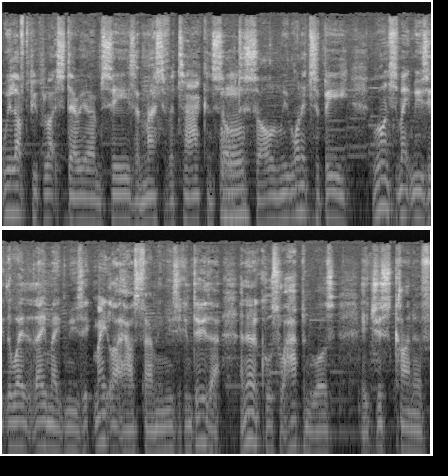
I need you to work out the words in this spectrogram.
we loved people like Stereo MCs and Massive Attack and Soul II Soul, and we wanted to be, we wanted to make music the way that they made music, make Lighthouse Family music, and do that. And then, of course, what happened was it just kind of,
